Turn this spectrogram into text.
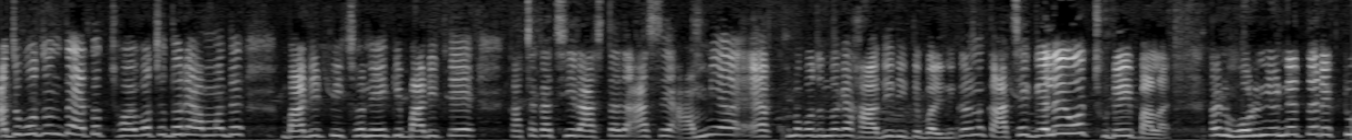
আজ পর্যন্ত এত ছয় বছর ধরে আমাদের বাড়ির পিছনে কি বাড়িতে কাছাকাছি রাস্তা আসে আমি এ- এখনও পর্যন্ত তাকে হাতই দিতে পারিনি। কারণ কাছে গেলেই ও ছুটেই পালায়। কারণ হরিণের তো একটু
